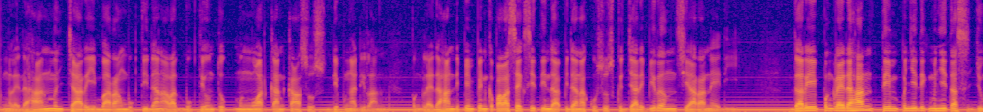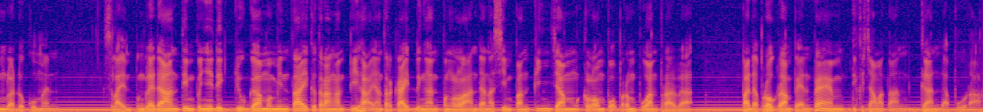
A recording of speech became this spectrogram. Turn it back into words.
Penggeledahan mencari barang bukti dan alat bukti untuk menguatkan kasus di pengadilan. Penggeledahan dipimpin Kepala Seksi Tindak Pidana Khusus Kejari Biren Siaranedi. Dari penggeledahan, tim penyidik menyita sejumlah dokumen. Selain penggeledahan, tim penyidik juga memintai keterangan pihak yang terkait dengan pengelolaan dana simpan pinjam kelompok perempuan pada, pada program PNPM di Kecamatan Gandapura.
